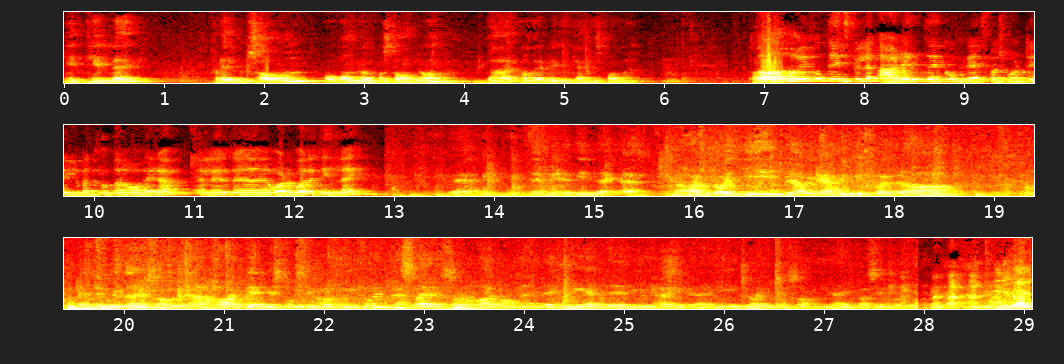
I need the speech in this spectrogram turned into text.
i tillegg Flerbrukshallen og området på stadion, der kan dere bygge tennisbane. Da har vi fått innspillet. Er det et eh, konkret spørsmål til Bent Frode og Høyre? Eller eh, var det bare et innlegg? Det, det blir et innlegg. Jeg har så dårlig tid. Jeg vil gjerne utfordre Bent Frode, som jeg har veldig stor sympati for. Dessverre så har han en leder i Høyre i Norge som jeg ikke har sympati for. Den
